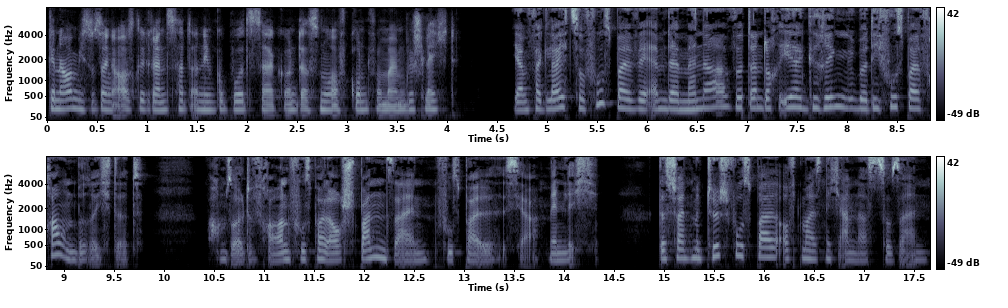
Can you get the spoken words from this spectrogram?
genau mich sozusagen ausgegrenzt hat an dem Geburtstag und das nur aufgrund von meinem Geschlecht. Ja, im Vergleich zur Fußball-WM der Männer wird dann doch eher gering über die Fußballfrauen berichtet. Warum sollte Frauenfußball auch spannend sein? Fußball ist ja männlich. Das scheint mit Tischfußball oftmals nicht anders zu sein.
